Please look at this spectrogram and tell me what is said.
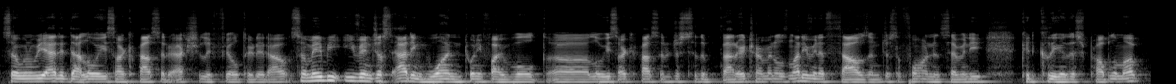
So when we added that low ESR capacitor actually filtered it out. So maybe even just adding one 25 volt uh, low ESR capacitor just to the battery terminals, not even a thousand, just a 470 could clear this problem up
